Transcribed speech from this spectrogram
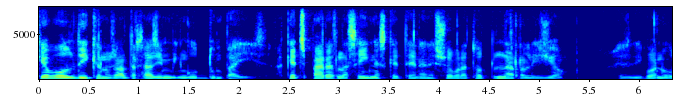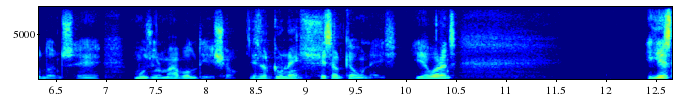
què vol dir que nosaltres hàgim vingut d'un país? Aquests pares, les eines que tenen és sobretot la religió. És dir, bueno, doncs ser musulmà vol dir això. És el que uneix. És el que uneix. I llavors, i és,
